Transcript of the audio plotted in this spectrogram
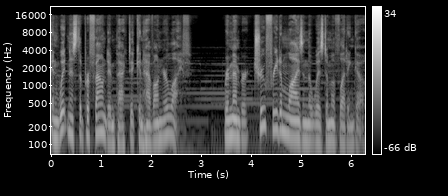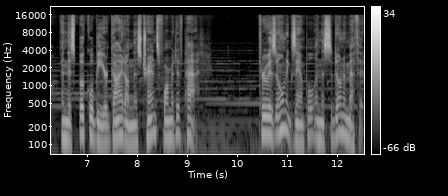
and witness the profound impact it can have on your life. Remember, true freedom lies in the wisdom of letting go, and this book will be your guide on this transformative path. Through his own example and the Sedona method,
